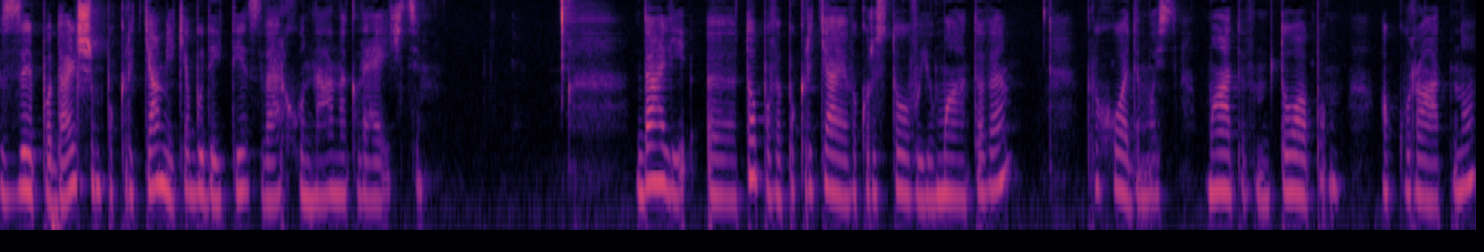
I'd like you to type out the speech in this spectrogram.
з подальшим покриттям, яке буде йти зверху на наклеєчці. Далі е, топове покриття я використовую матове. Проходимось матовим топом акуратно,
